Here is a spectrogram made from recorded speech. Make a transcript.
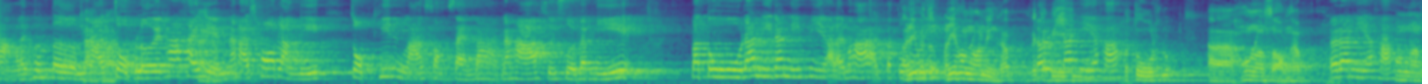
ต่างอะไรเพิ่มเติมนะใช่คะครับจบเลยถ้าใครใช่ครับ เห็นนะคะ ชอบหลังนี้จบที่1นึ่งล้านสองแสนบาทนะคะ สวยๆแบบนี้ ประตูด้านนี้ด้านนี้มีอะไรบ้างคะประตู อันนี้ประตูนี้อันนี้ห้องนอนหนึ่งครับ ก็จะมีแล้วด้านนี้อะคะ ประตูลูกอ่าห้องนอนสองครับ แล้วด้านนี้นะคะห้องนอน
